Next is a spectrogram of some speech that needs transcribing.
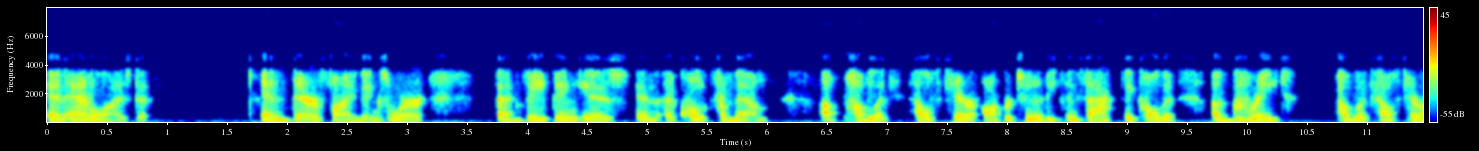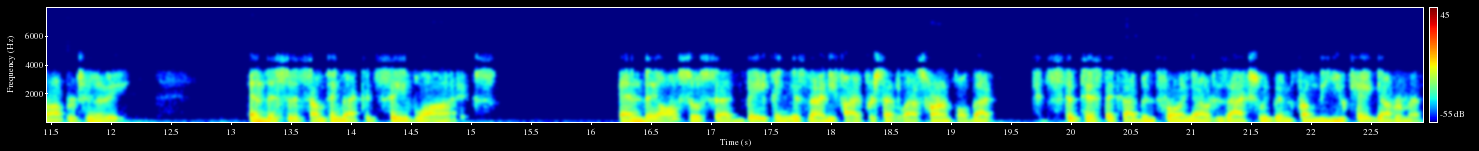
and analyzed it. And their findings were that vaping is, in a quote from them, a public health care opportunity. In fact, they called it a great public health care opportunity. And this is something that could save lives. And they also said vaping is 95% less harmful. That statistic I've been throwing out has actually been from the UK government.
